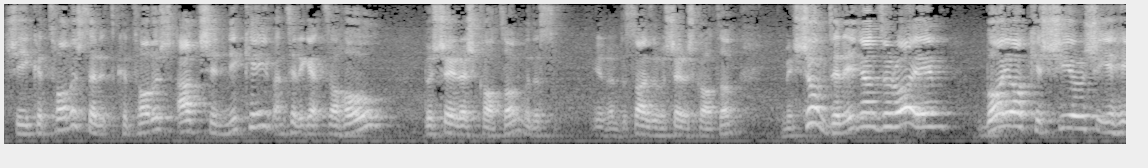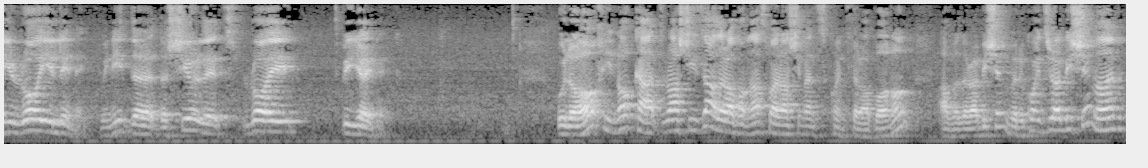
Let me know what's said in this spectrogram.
she katolish said it's katolish ad shenikev until it gets a hole b'sheresh katan with a, you know the size of a sheresh katan. Mishum deninyan zeroim boyo keshir sheyehi roi linik. We need the the shir that's roi to be yonik. Uloch he knock out Rashi zal Rabbanon. That's why Rashi meant point to the Rabbanon. Aval Rabbi Shimon, but according to Rabbi Shimon,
